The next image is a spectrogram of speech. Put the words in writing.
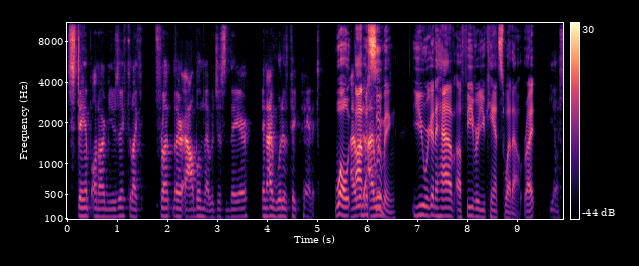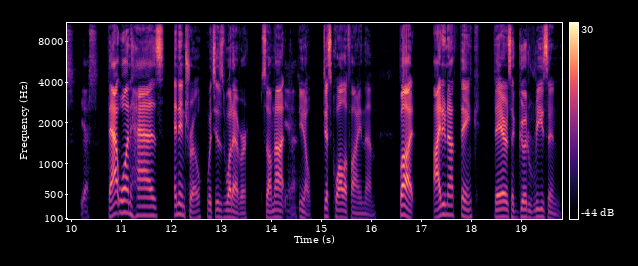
stamp on our music like front their album that was just there? And I would have picked Panic. Well, would- I'm I would- assuming you were going to have a fever you can't sweat out, right? Yes, yes. That one has an intro, which is whatever. So I'm not, Yeah. you know, disqualifying them. But I do not think there's a good reason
